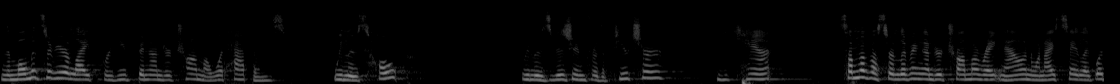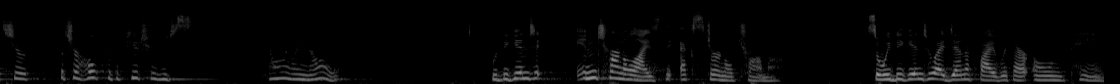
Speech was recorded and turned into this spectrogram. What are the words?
In the moments of your life where you've been under trauma, what happens? We lose hope. We lose vision for the future. You can't. Some of us are living under trauma right now, and when I say, like, what's your, what's your hope for the future? You just, you don't really know. We begin to internalize the external trauma. So we begin to identify with our own pain.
